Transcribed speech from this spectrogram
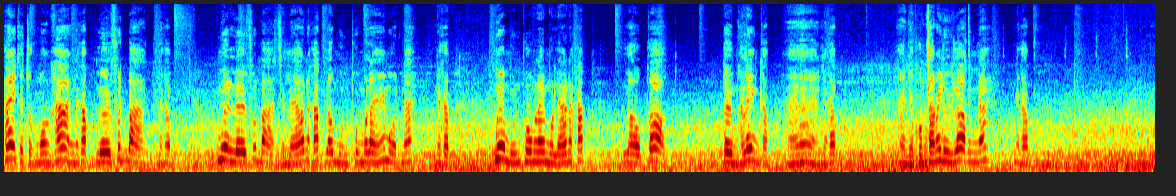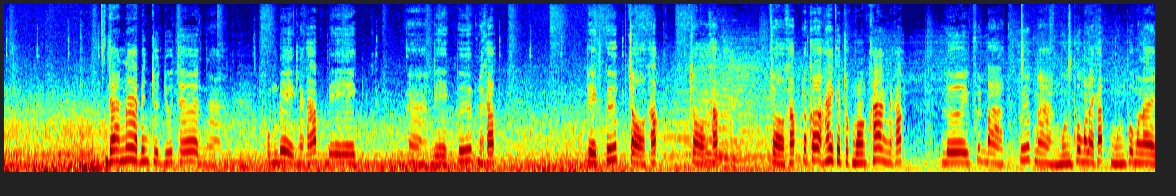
ให้กระจกมองข้างนะครับเลยฟุตบาทนะครับเมื่อเลยฟุตบาทเสร็จแล้วนะครับเราหมุนพวงมาลัยให้หมดนะนะครับเมื่อหมุนพวงมาลัยหมดแล้วนะครับ เราก็เติมคันเร่งครับอ่านะครับเดี๋ยวผมทำให้ดูอีกรอบนึงนะ นะครับ ด้านหน้าเป็นจุดยูเทิร์นผมเบรกนะครับ เบรกเบรกปุ๊บนะครับ เบรกปุ๊บจ่อครับจ่อครับจ่อครับ แล้วก็ให้กระจกมองข้างนะครับ เลยฟุตบาทปุ๊บมาหมุนพวงมาลัยครับหมุนพวงมาลัย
